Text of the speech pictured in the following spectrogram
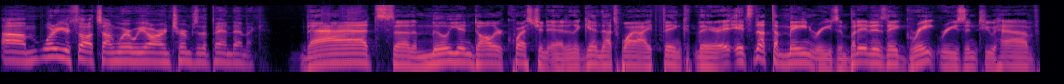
Um, what are your thoughts on where we are in terms of the pandemic? That's uh, the million dollar question, Ed. And again, that's why I think there. It's not the main reason, but it is a great reason to have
